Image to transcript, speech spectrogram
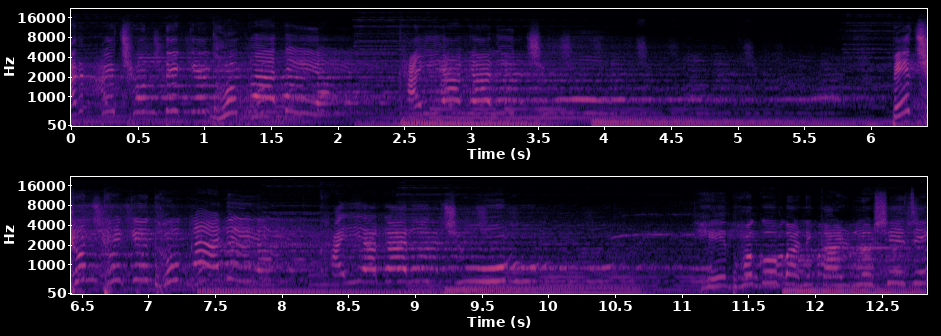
আর পেছন থেকে ধোকা দিয়া খাইয়া গেল পেছন থেকে ভগবান কার্ল সে যে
